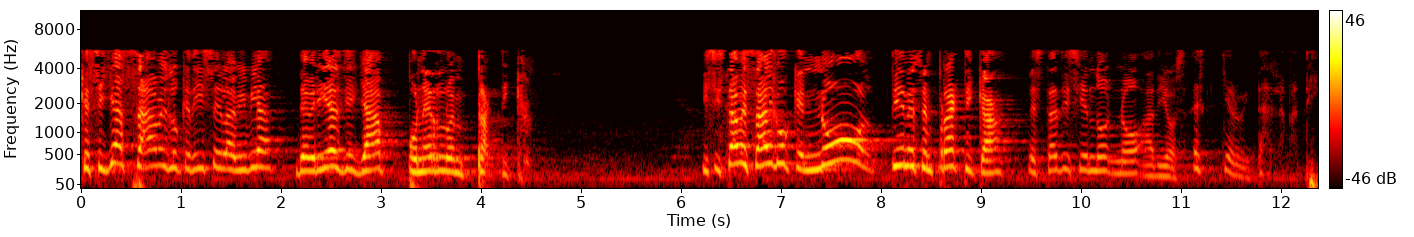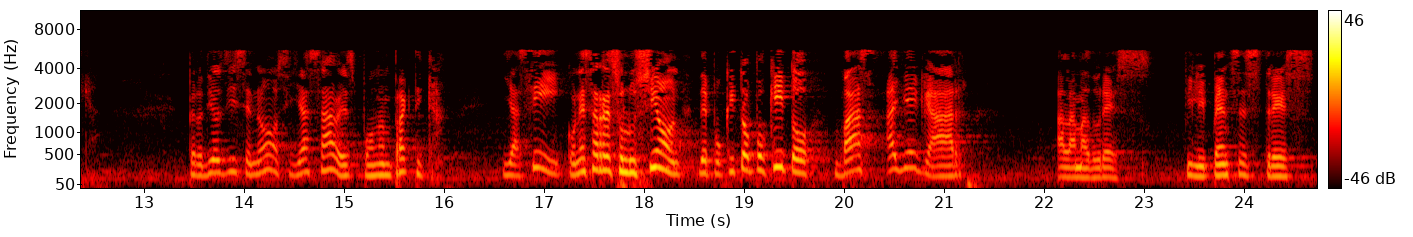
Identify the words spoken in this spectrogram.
Que si ya sabes lo que dice la Biblia, deberías de ya ponerlo en práctica. Y si sabes algo que no tienes en práctica, le estás diciendo no a Dios. Es que quiero evitar la fatiga. Pero Dios dice, no, si ya sabes, ponlo en práctica. Y así, con esa resolución, de poquito a poquito, vas a llegar a la madurez. Filipenses 3,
